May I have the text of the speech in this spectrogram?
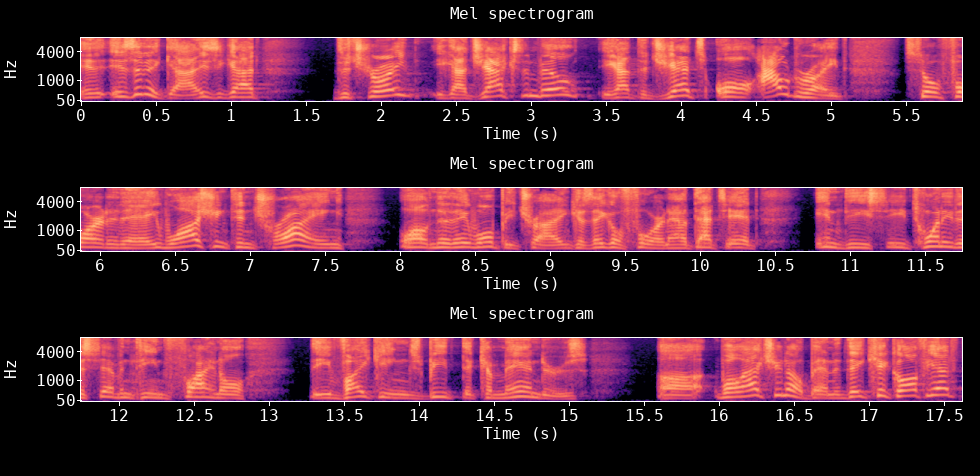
Isn't it, guys? You got Detroit, you got Jacksonville, you got the Jets all outright so far today. Washington trying. Well, no, they won't be trying because they go four and out. That's it in DC. 20 to 17 final. The Vikings beat the Commanders. Uh, well, actually, no, Ben. Did they kick off yet?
